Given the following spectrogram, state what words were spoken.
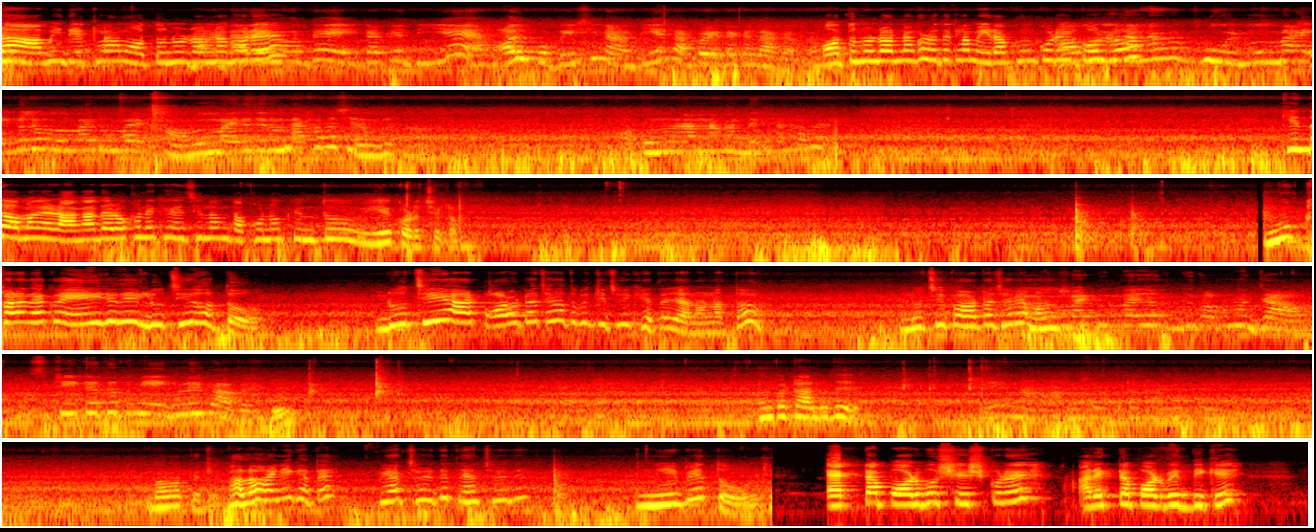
না আমি দেখলাম অতনু রান্নাঘরে। দিয়ে অল্প বেশি না দিয়ে তারপর এটাকে অতনু রান্নাঘরে দেখলাম এরকম করেই করল। ভুল মুম্বাই এগুলো মুম্বাই টুম্বাই খাও। মুম্বাইতে যেরকম দেখাবে সেরকম অতনু রান্নাঘর দেখলে হবে? কিন্তু আমার রাঙাদার ওখানে খেয়েছিলাম তখনও কিন্তু ইয়ে করেছিল। মুখখানা দেখো এই যদি লুচি হতো। লুচি আর পরোটা ছাড়া তুমি কিছুই খেতে জানো না তো? লুচি পরোটা ছাড়া মানুষ মুম্বাই টুম্বাই যদি কখনো যাও স্ট্রিটে তো তুমি এগুলোই পাবে। একটু আলু দে? এই না আমি তো অতটা খাব না। বাবাকে দে ভালো হয়নি খেতে? পেঁয়াজ ছড়িয়ে দে পেঁয়াজ ছড়িয়ে দে। নেবে তো। একটা পর্ব শেষ করে আরেকটা পর্বের দিকে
